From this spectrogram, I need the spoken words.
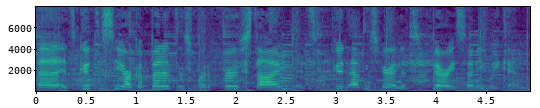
Uh, it's good to see our competitors for the first time, it's a good atmosphere and it's a very sunny weekend.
